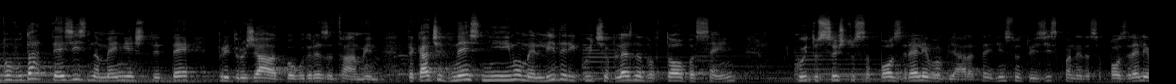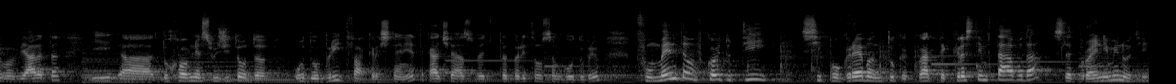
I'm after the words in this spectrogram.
във вода. Тези знамения ще те придружават. Благодаря за това. Амин. Така че днес ние имаме лидери, които ще влезнат в този басейн, които също са по-зрели във вярата. Единственото изискване е да са по-зрели във вярата и а, духовният служител да одобри това кръщение, така че аз вече предварително съм го одобрил. В момента, в който ти си погребан тук, когато те кръстим в тази вода, след броени минути,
